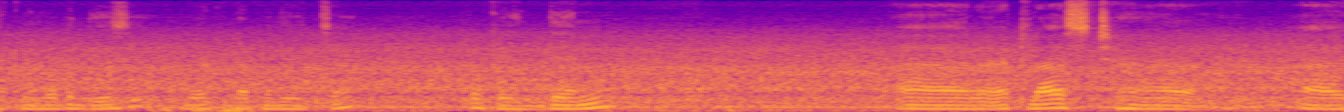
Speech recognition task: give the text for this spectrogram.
এক নম্বরটা দিয়েছি আপনাদের ইচ্ছা। ওকে দেন আর at last I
